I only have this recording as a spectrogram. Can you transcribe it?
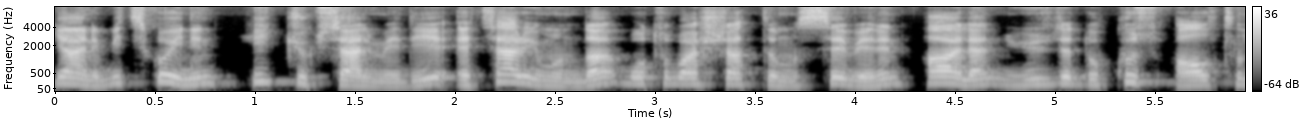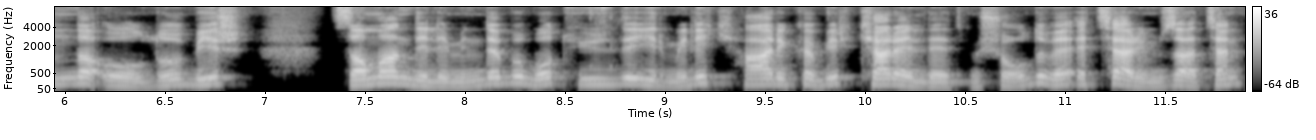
Yani Bitcoin'in hiç yükselmediği, Ethereum'un da botu başlattığımız seviyenin halen %9 altında olduğu bir zaman diliminde bu bot %20'lik harika bir kar elde etmiş oldu ve Ethereum zaten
